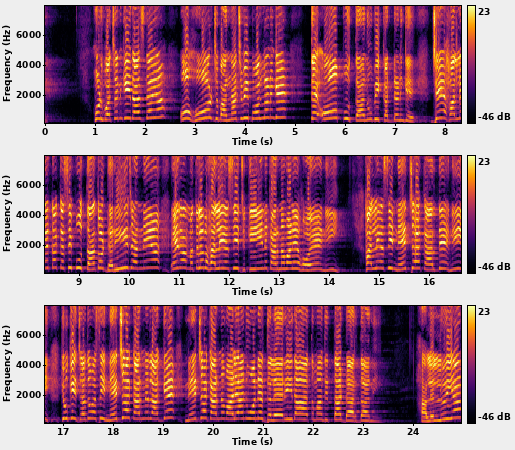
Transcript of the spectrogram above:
ਹੁਣ ਵਚਨ ਕੀ ਦੱਸਦਾ ਆ? ਉਹ ਹੋਰ ਜ਼ਬਾਨਾਂ 'ਚ ਵੀ ਬੋਲਣਗੇ। ਤੇ ਉਹ ਭੂਤਾਂ ਨੂੰ ਵੀ ਕੱਢਣਗੇ। ਜੇ ਹਾਲੇ ਤੱਕ ਅਸੀਂ ਭੂਤਾਂ ਤੋਂ ਡਰੀ ਜਾਂਦੇ ਆ ਇਹਦਾ ਮਤਲਬ ਹਾਲੇ ਅਸੀਂ ਯਕੀਨ ਕਰਨ ਵਾਲੇ ਹੋਏ ਨਹੀਂ। ਹਾਲੇ ਅਸੀਂ ਨੇਚਾ ਕਰਦੇ ਨਹੀਂ, ਕਿਉਂਕਿ ਜਦੋਂ ਅਸੀਂ ਨੇਚਾ ਕਰਨ ਲੱਗ ਗਏ, ਨੇਚਾ ਕਰਨ ਵਾਲਿਆਂ ਨੂੰ ਉਹਨੇ ਦਲੇਰੀ ਦਾ ਆਤਮਾ ਦਿੱਤਾ, ਡਰਦਾ ਨਹੀਂ। ਹਾਲੇਲੂਇਆ।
